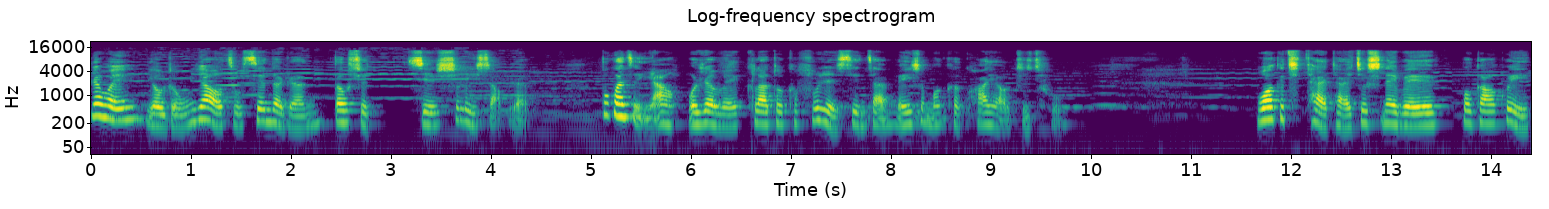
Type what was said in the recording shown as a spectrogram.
认为有荣耀祖先的人都是些势利小人。”不管怎样，我认为克拉多克夫人现在没什么可夸耀之处。沃格奇太太就是那位不高贵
